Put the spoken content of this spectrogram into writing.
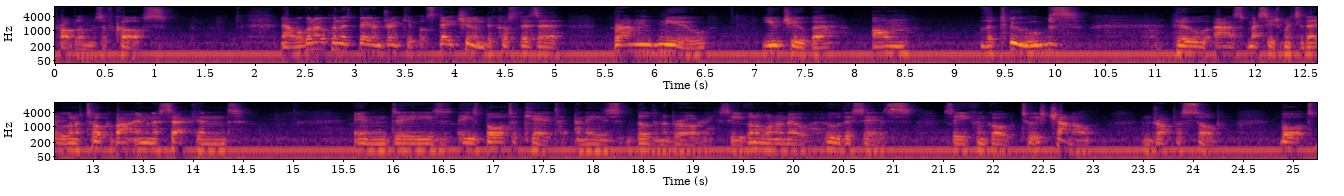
problems, of course. Now we're going to open this beer and drink it, but stay tuned because there's a brand new YouTuber on the tubes who has messaged me today. We're going to talk about him in a second. And he's he's bought a kit and he's building a brewery. So you're going to want to know who this is, so you can go to his channel and drop a sub. But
